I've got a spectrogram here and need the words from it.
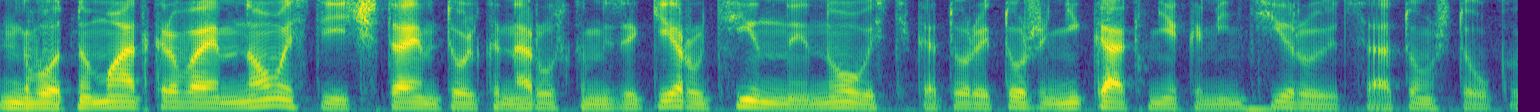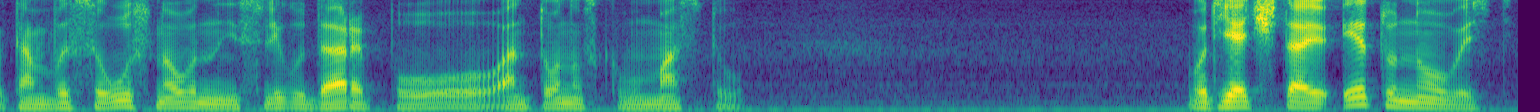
Вот, но мы открываем новости и читаем только на русском языке рутинные новости, которые тоже никак не комментируются о том, что там ВСУ снова нанесли удары по Антоновскому мосту. Вот я читаю эту новость,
